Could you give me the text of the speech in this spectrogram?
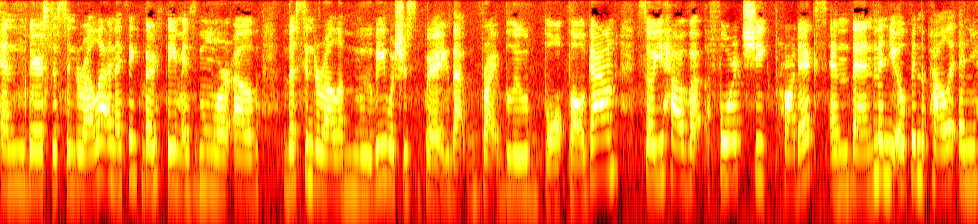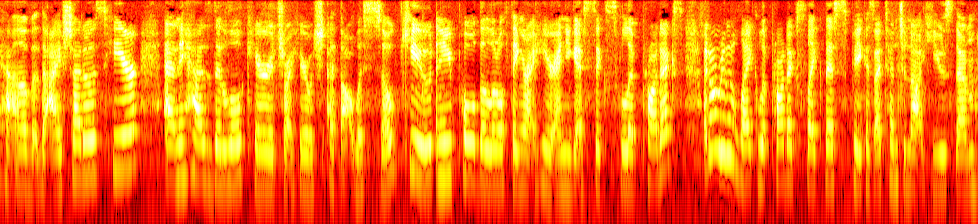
and there's the Cinderella and I think their theme is more of the Cinderella movie which is wearing that bright blue ball, ball gown. So you have four cheek products and then, and then you open the palette and you have the eyeshadows here and it has the little carriage right here which I thought was so cute and you pull the little thing right here and you get six lip products. I don't really like lip products like this because I tend to not use them.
